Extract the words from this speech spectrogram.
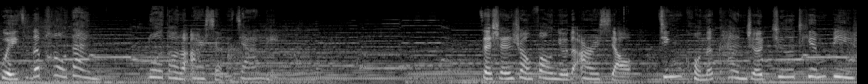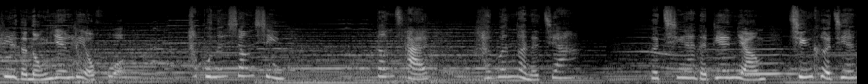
鬼子的炮弹落到了二小的家里。在山上放牛的二小惊恐地看着遮天蔽日的浓烟烈火。他不能相信，刚才还温暖的家，和亲爱的爹娘顷刻间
